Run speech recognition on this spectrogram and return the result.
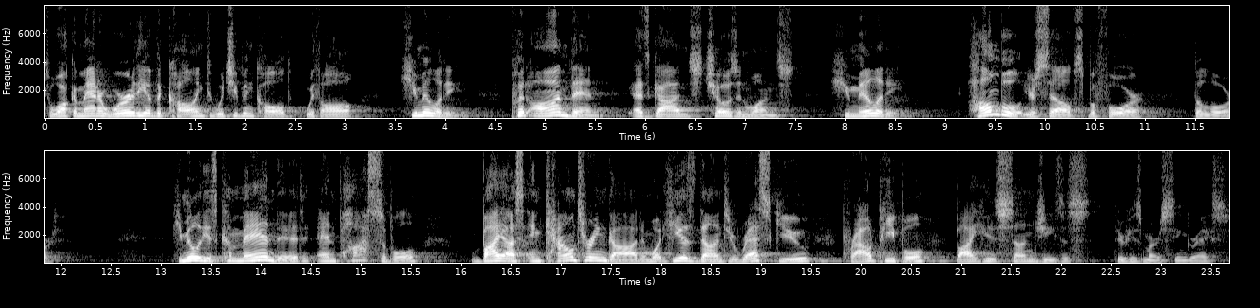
to walk a manner worthy of the calling to which you've been called with all humility. Put on then, as God's chosen ones, humility. Humble yourselves before the Lord. Humility is commanded and possible by us encountering God and what He has done to rescue proud people by His Son Jesus through His mercy and grace.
